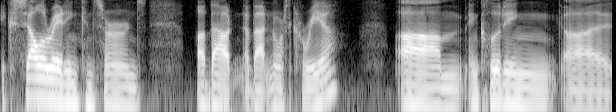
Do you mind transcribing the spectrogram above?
accelerating concerns about about North Korea, um, including uh,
